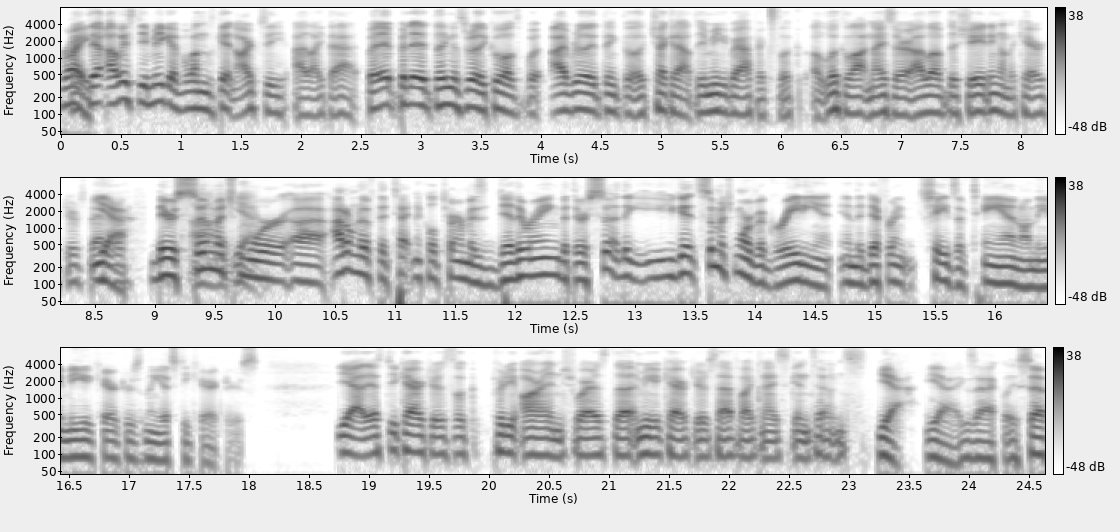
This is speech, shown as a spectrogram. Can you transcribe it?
right? The, at least the Amiga one's getting artsy. I like that. But it, but the thing that's really cool is, what I really think to like check it out. The Amiga graphics look uh, look a lot nicer. I love the shading on the characters. Better. Yeah, there's so uh, much yeah. more. Uh, I don't know if the technical term is dithering, but there's so the, you get so much more of a gradient in the different shades of tan on the Amiga characters and the ST characters. Yeah, the ST characters look pretty orange, whereas the Amiga characters have like nice skin tones. Yeah, yeah, exactly. So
